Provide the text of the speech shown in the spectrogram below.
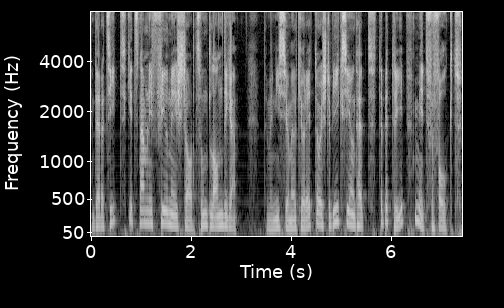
In dieser Zeit gibt es nämlich viel mehr Starts und Landungen. Der Vinicio Melchioretto war dabei und hat den Betrieb mitverfolgt.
